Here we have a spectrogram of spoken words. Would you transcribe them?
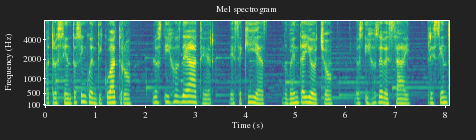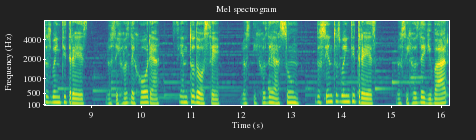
454, los hijos de Ater, de Ezequías, 98, los hijos de Besai, 323, los hijos de Jora, 112, los hijos de Asum, 223, los hijos de Gibar,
